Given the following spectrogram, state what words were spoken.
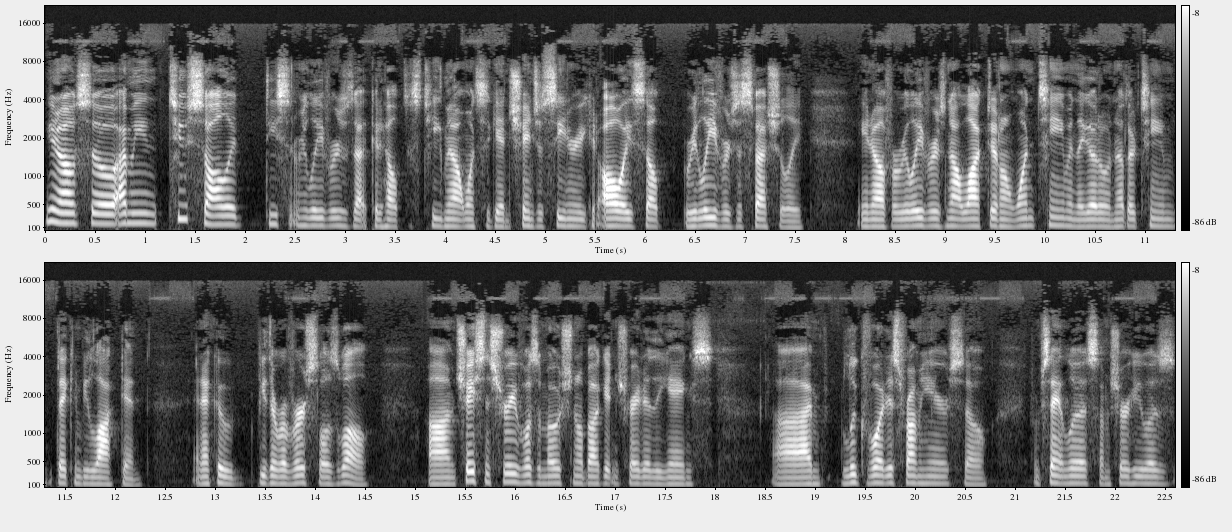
You know, so I mean, two solid, decent relievers that could help this team out. Once again, change of scenery could always help relievers, especially. You know, if a reliever is not locked in on one team and they go to another team, they can be locked in, and that could be the reversal as well. Um, Chasen Shreve was emotional about getting traded to the Yanks. Uh, I'm Luke Voit is from here, so from St. Louis. I'm sure he was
